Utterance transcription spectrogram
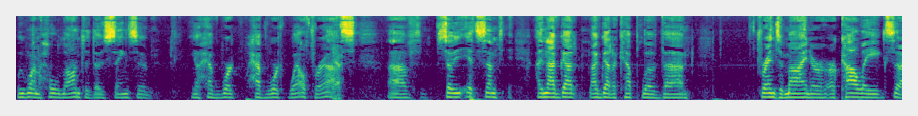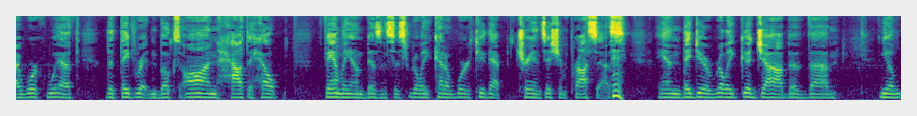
we want to hold on to those things that you know have worked have worked well for us. Yeah. Uh, so it's some, and I've got I've got a couple of uh, friends of mine or, or, colleagues that I work with that they've written books on how to help family-owned businesses really kind of work through that transition process, hmm. and they do a really good job of. Um, you know,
